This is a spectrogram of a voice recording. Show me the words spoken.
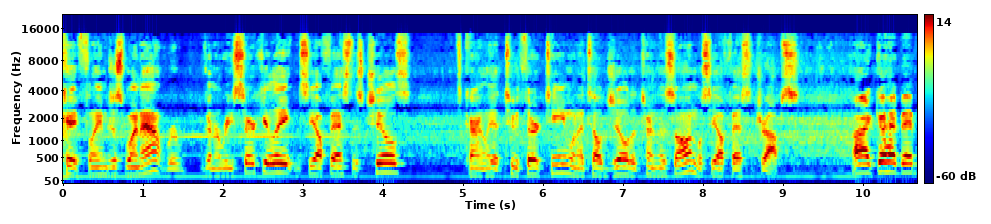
Okay, flame just went out. We're going to recirculate and see how fast this chills. It's currently at 213. When I tell Jill to turn this on, we'll see how fast it drops. Alright, go ahead, babe.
